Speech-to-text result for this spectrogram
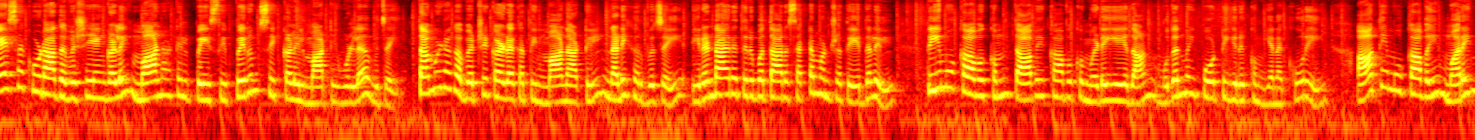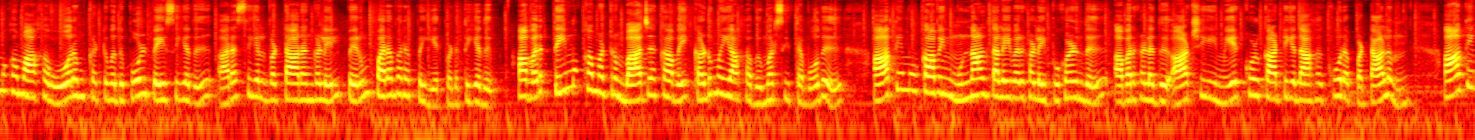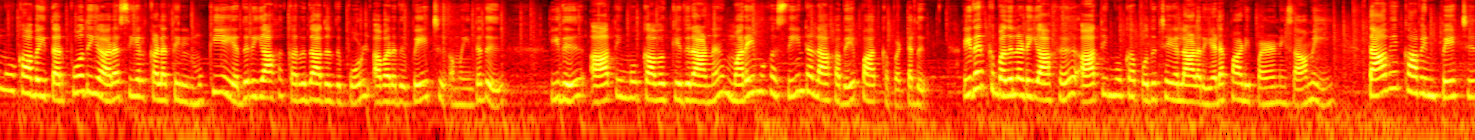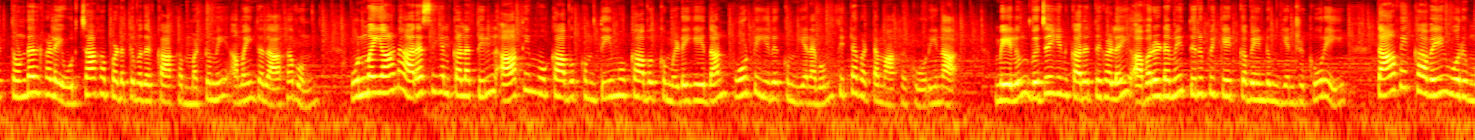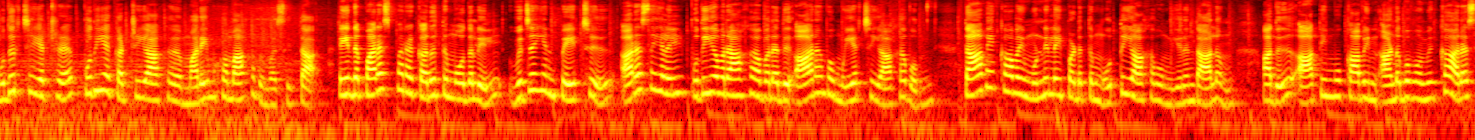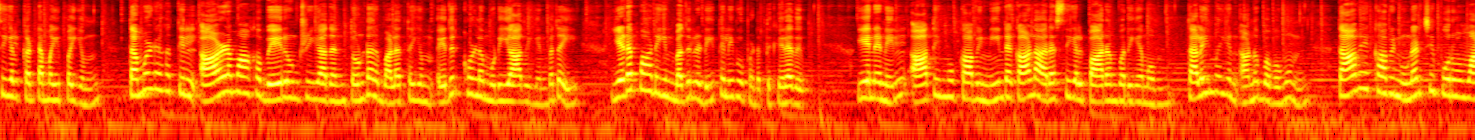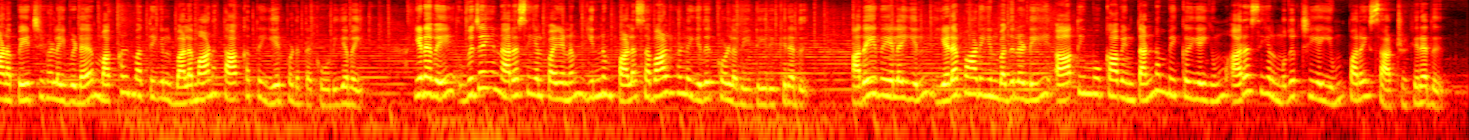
பேசக்கூடாத விஷயங்களை மாநாட்டில் பேசி பெரும் சிக்கலில் மாட்டியுள்ள விஜய். தமிழக வெற்றிக் கழகத்தின் மாநாட்டில் நடிகர் விஜய் இரண்டாயிரத்தி இருபத்தி ஆறு சட்டமன்ற தேர்தலில் திமுகவுக்கும் தாவேகாவுக்கும் இடையேதான் முதன்மை போட்டி இருக்கும் என கூறி அதிமுகவை மறைமுகமாக ஓரம் கட்டுவது போல் பேசியது அரசியல் வட்டாரங்களில் பெரும் பரபரப்பை ஏற்படுத்தியது. அவர் திமுக மற்றும் பாஜகவை கடுமையாக விமர்சித்த போது அதிமுகவின் முன்னாள் தலைவர்களை புகழ்ந்து அவர்களது ஆட்சியை மேற்கோள் காட்டியதாக கூறப்பட்டாலும் அதிமுகவை தற்போதைய அரசியல் களத்தில் முக்கிய எதிரியாக கருதாதது போல் அவரது பேச்சு அமைந்தது. இது அதிமுகவுக்கு எதிரான மறைமுக சீண்டலாகவே பார்க்கப்பட்டது. இதற்கு பதிலடியாக அதிமுக பொதுச் செயலாளர் எடப்பாடி பழனிசாமி தாவேகாவின் பேச்சு தொண்டர்களை உற்சாகப்படுத்துவதற்காக மட்டுமே அமைந்ததாகவும் உண்மையான அரசியல் களத்தில் அதிமுகவுக்கும் திமுகவுக்கும் இடையேதான் போட்டி இருக்கும் எனவும் திட்டவட்டமாக கூறினார். மேலும் விஜயின் கருத்துக்களை அவரிடமே திருப்பி கேட்க வேண்டும் என்று கூறி தாவேக்காவை ஒரு முதிர்ச்சியற்ற புதிய கட்சியாக மறைமுகமாக விமர்சித்தார். இந்த பரஸ்பர கருத்து மோதலில் விஜயின் பேச்சு அரசியலில் புதியவராக அவரது ஆரம்ப முயற்சியாகவும் தாவேக்காவை முன்னிலைப்படுத்தும் உத்தியாகவும் இருந்தாலும் அது அதிமுகவின் அனுபவமிக்க அரசியல் கட்டமைப்பையும் தமிழகத்தில் ஆழமாக வேரூன்றிய அதன் தொண்டர் பலத்தையும் எதிர்கொள்ள முடியாது என்பதை எடப்பாடியின் பதிலடி தெளிவுபடுத்துகிறது. ஏனெனில் அதிமுகவின் நீண்டகால அரசியல் பாரம்பரியமும் தலைமையின் அனுபவமும் தாவேக்காவின் உணர்ச்சி பூர்வமான பேச்சுகளை விட மக்கள் மத்தியில் பலமான தாக்கத்தை ஏற்படுத்தக்கூடியவை. எனவே விஜயின் அரசியல் பயணம் இன்னும் பல சவால்களை எதிர்கொள்ள வேண்டியிருக்கிறது. அதே வேளையில் எடப்பாடியின் பதிலடி அதிமுகவின் தன்னம்பிக்கையையும் அரசியல் முதிர்ச்சியையும் பறைசாற்றுகிறது.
